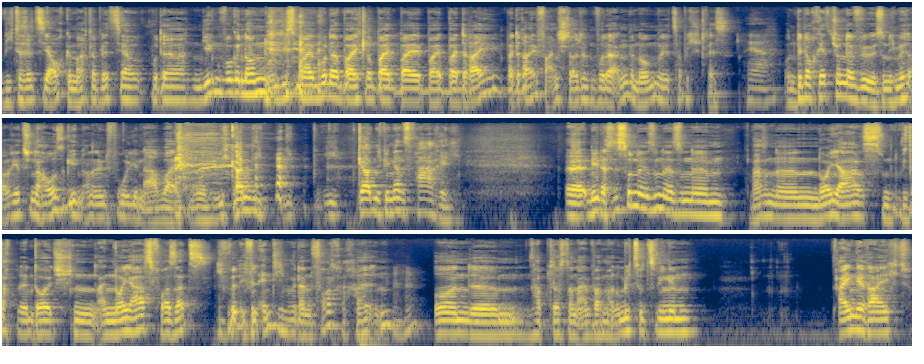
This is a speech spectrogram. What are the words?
Wie ich das letztes Jahr auch gemacht habe. Letztes Jahr wurde er nirgendwo genommen und diesmal wurde er bei ich glaube bei, bei bei bei drei bei drei Veranstaltungen wurde er angenommen und jetzt habe ich Stress. Ja. Und bin auch jetzt schon nervös und ich möchte auch jetzt schon nach Hause gehen und an den Folien arbeiten. Und ich kann, ich, ich, kann, ich bin ganz fahrig. Äh, nee, das ist so eine, so eine, so eine, war so eine Neujahrs, wie sagt man in Deutschen, ein Neujahrsvorsatz. Ich will, ich will endlich mal wieder einen Vortrag halten und ähm, habe das dann einfach mal, um mich zu zwingen, eingereicht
